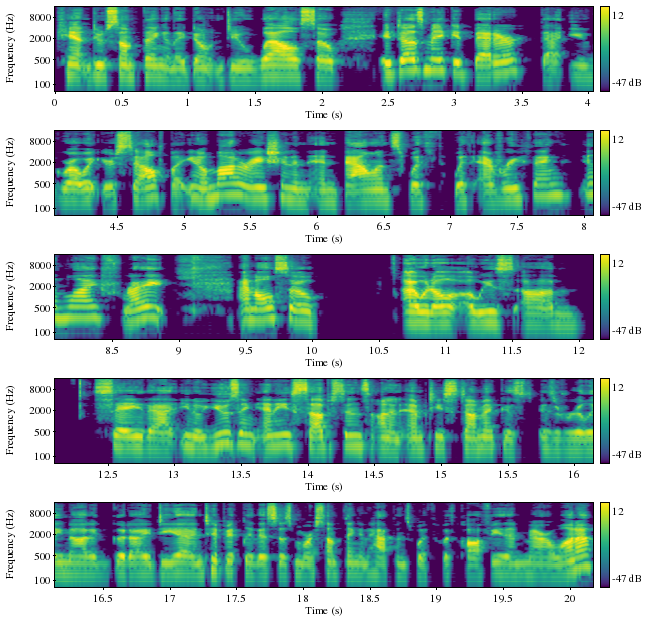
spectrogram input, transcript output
can't do something and they don't do well. So it does make it better that you grow it yourself but you know moderation and, and balance with with everything in life right? And also i would always um, say that you know using any substance on an empty stomach is is really not a good idea and typically this is more something that happens with with coffee than marijuana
